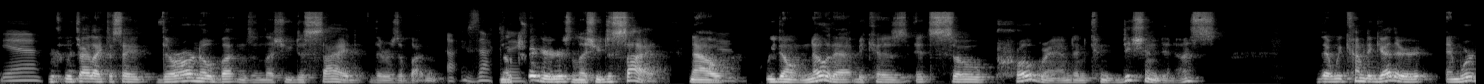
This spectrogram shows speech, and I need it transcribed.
yeah which, which I like to say, there are no buttons unless you decide there is a button. uh, No triggers unless you decide. Now, Yeah. we don't know that because it's so programmed and conditioned in us that we come together and we're,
